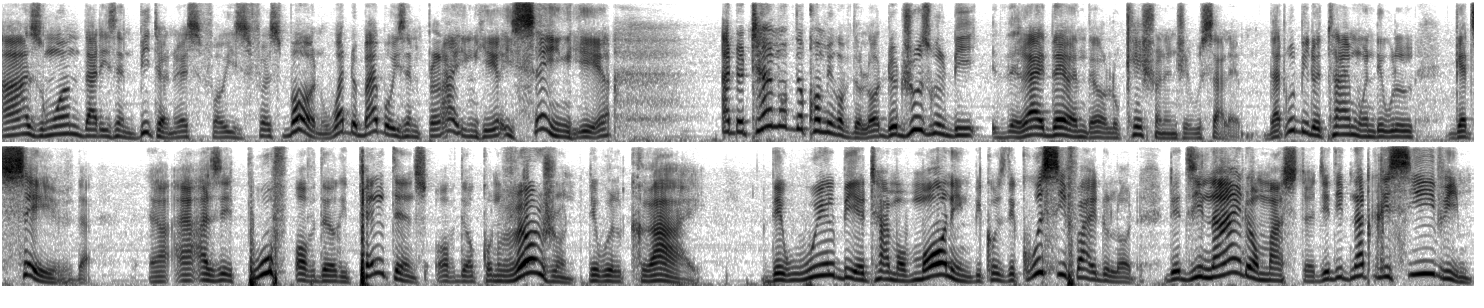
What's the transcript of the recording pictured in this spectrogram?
as one that is in bitterness for his firstborn. What the Bible is implying here is saying here at the time of the coming of the Lord, the Jews will be right there in their location in Jerusalem. That will be the time when they will get saved. Uh, as a proof of the repentance of their conversion, they will cry. There will be a time of mourning because they crucified the Lord. They denied their master. They did not receive him.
